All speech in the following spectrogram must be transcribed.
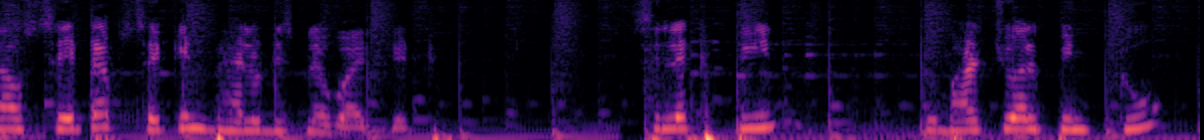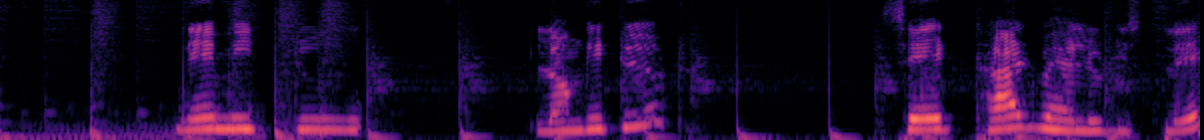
Now set up second value display widget. Select pin to virtual pin 2. Name it to longitude. Set third value display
